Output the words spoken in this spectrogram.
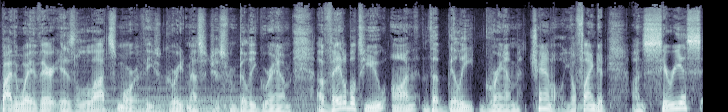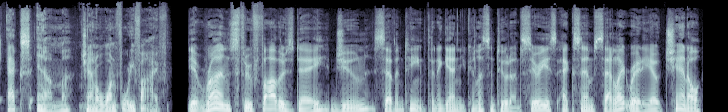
By the way, there is lots more of these great messages from Billy Graham available to you on the Billy Graham channel. You'll find it on Sirius XM channel 145. It runs through Father's Day, June 17th. And again, you can listen to it on Sirius XM Satellite Radio, channel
